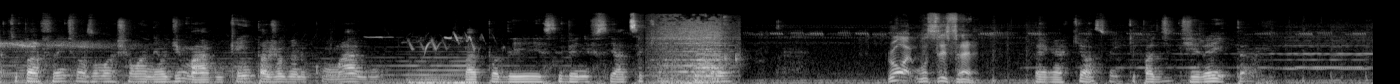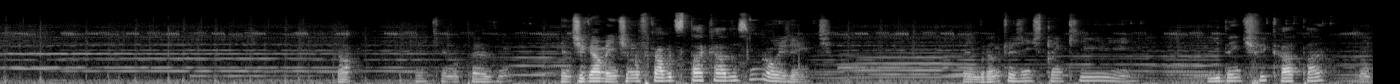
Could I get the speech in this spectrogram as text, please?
aqui pra frente nós vamos achar um anel de mago. Quem tá jogando com mago vai poder se beneficiar disso aqui. Tá? Right, what's this then? Pegar aqui, ó. Você vem aqui pra di- direita. Ó. Aqui no pezinho. Antigamente não ficava destacado assim não, gente. Lembrando que a gente tem que identificar, tá? Não,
